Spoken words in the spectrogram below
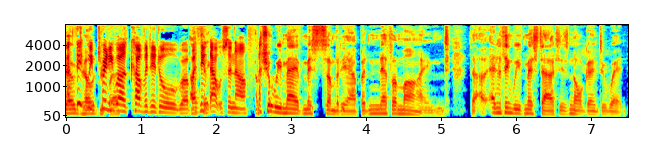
I think hold we your pretty well covered it all, Rob. I I, think, think- that was enough. I'm sure we may have missed somebody out, but never mind. That uh, anything we've missed out is not going to win.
